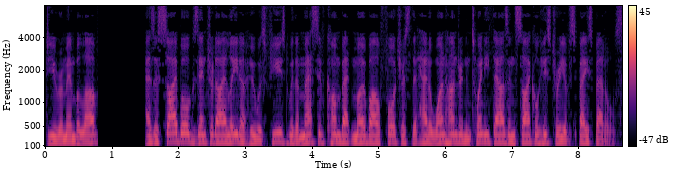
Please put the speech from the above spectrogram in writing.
Do You Remember Love? As a cyborg Zentradi leader who was fused with a massive combat mobile fortress that had a 120,000 cycle history of space battles.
